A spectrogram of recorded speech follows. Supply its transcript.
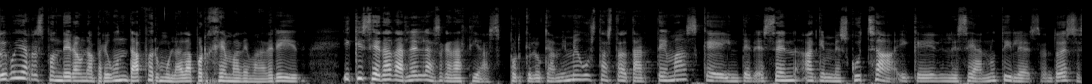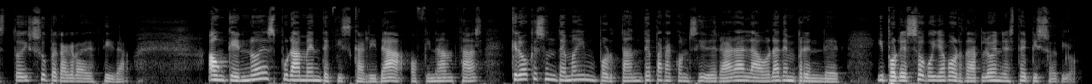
Hoy voy a responder a una pregunta formulada por Gema de Madrid y quisiera darle las gracias porque lo que a mí me gusta es tratar temas que interesen a quien me escucha y que le sean útiles. Entonces estoy súper agradecida. Aunque no es puramente fiscalidad o finanzas, creo que es un tema importante para considerar a la hora de emprender y por eso voy a abordarlo en este episodio.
